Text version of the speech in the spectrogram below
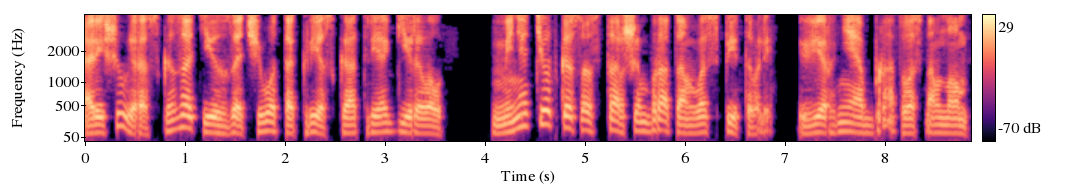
А решил я рассказать, из-за чего так резко отреагировал. Меня тетка со старшим братом воспитывали. Вернее, брат в основном.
